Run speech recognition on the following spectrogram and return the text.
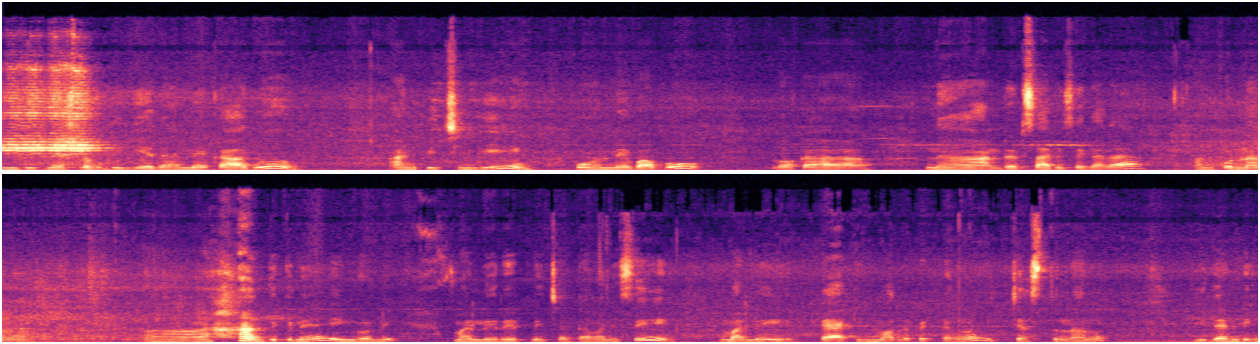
ఈ బిజినెస్లోకి దిగేదాన్నే కాదు అనిపించింది. ఫోన్లే బాబు ఒక హండ్రెడ్ సారీసే కదా అనుకున్నాను. అందుకనే ఇంకోండి మళ్ళీ రేట్ని ఇచ్చేద్దామనేసి మళ్ళీ ప్యాకింగ్ మొదలు పెట్టాను ఇచ్చేస్తున్నాను. ఇదండి.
